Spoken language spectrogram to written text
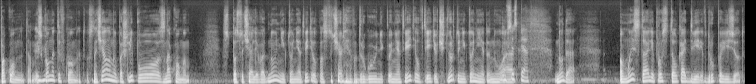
по комнатам, из комнаты в комнату. Сначала мы пошли по знакомым. Постучали в одну, никто не ответил, постучали в другую, никто не ответил, в третью, в четвертую никто не это. Ну, Ну, а- все спят. ну да. Мы стали просто толкать двери, вдруг повезет.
